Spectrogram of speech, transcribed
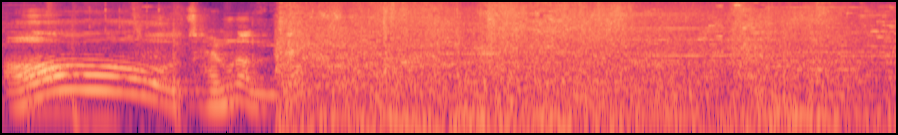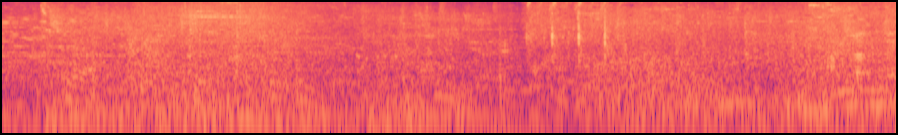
어우 잘 물었는데? 안 갔네?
